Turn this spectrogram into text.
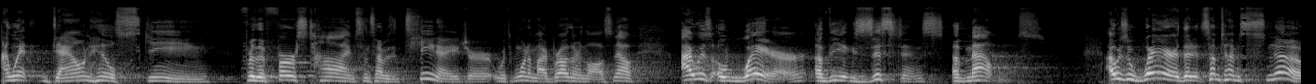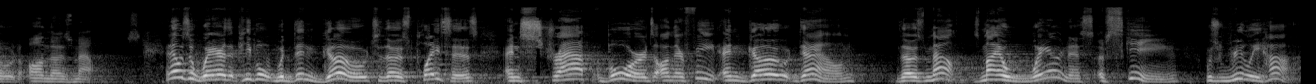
I went downhill skiing for the first time since I was a teenager with one of my brother in laws. Now, I was aware of the existence of mountains. I was aware that it sometimes snowed on those mountains. And I was aware that people would then go to those places and strap boards on their feet and go down those mountains. My awareness of skiing was really high.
